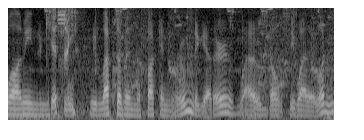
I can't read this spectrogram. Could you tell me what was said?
Well, I mean, kissing. we left them in the fucking room together. I don't see why they wouldn't.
